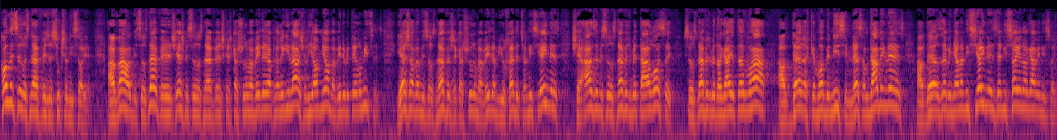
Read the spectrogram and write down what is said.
כל מסירוס נפש זה סוג של ניסויין. אבל מסירוס נפש, יש מסירוס נפש שקשור עם אבידה הרגילה של יום יום, אבידה בתיאור מצווה. יש אבל מסירוס נפש שקשור עם אבידה מיוחדת של ניסיינס, שאז זה מסירוס נפש בתערוסי. מסירוס נפש בדרגה יותר גבוהה, על דרך כמו בניסים, נס על גבי נס, על דרך זה בעניין הניסיינס, זה ניסויין על גבי ניסויין.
